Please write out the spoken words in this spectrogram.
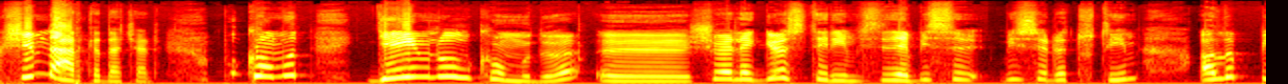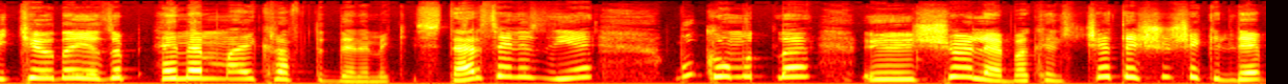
Şimdi arkadaşlar bu komut game rule komudu. Ee, şöyle göstereyim size bir, sü- bir süre tutayım. Alıp bir kağıda yazıp hemen Minecraft'ta denemek isterseniz diye bu komutla e, şöyle bakın chat'e şu şekilde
